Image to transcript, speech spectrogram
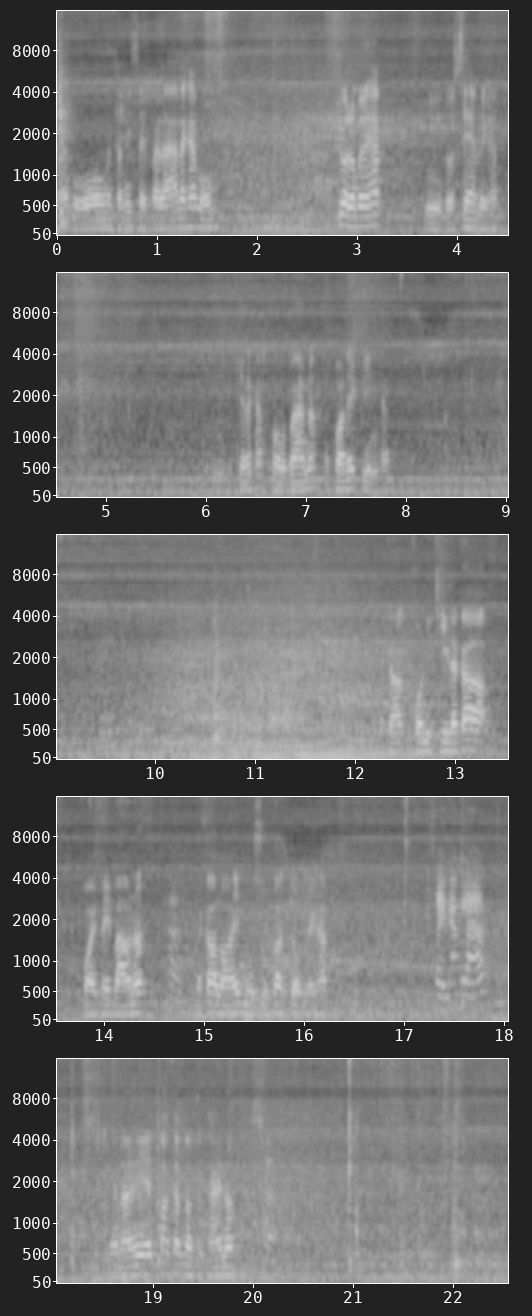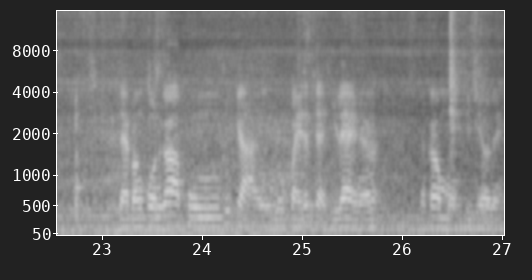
ครับผมตอนนี้ใส่ปลาร้าแล้วครับผมจ้วงลงไปเลยครับนี่ตัวแซ่บเลยครับโอเคแล้วครับพอประมาณเนาะพอได้กลิ่นครับแล้วก็คนอีกทีแล้วก็ปล่อยไฟเบาเนาะค่ะแล้วก็รอให้หมูสุกก็จบเลยครับ ใส่นางรักอย่างนั้นนี่ต้องขั้นตอนสุดท้ายเนาะ ค่ะ แต่บางคนก็ปรุงทุกอย่างลงไปตั้งแต่ทีแรกนะแล้วก็หมกทีเดียวเลย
